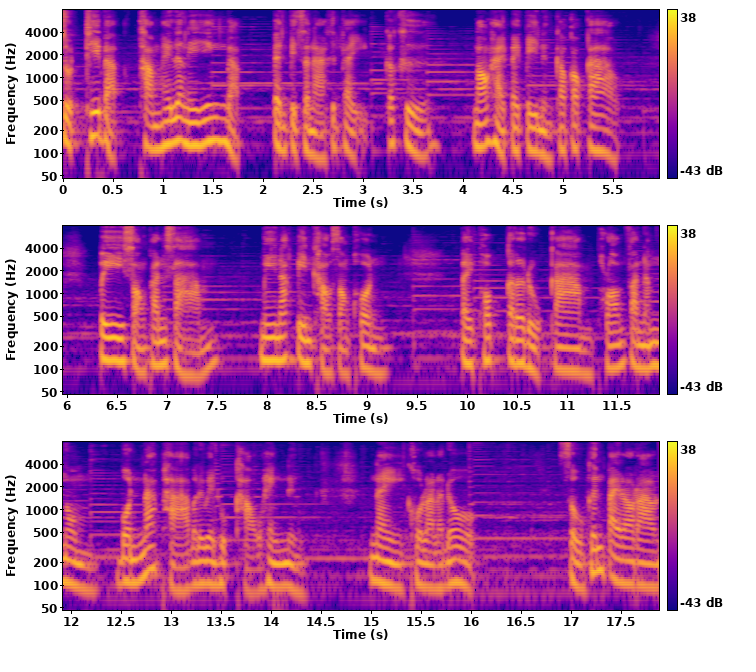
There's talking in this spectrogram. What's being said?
จุดที่แบบทำให้เรื่องนี้ยิ่งแบบเป็นปริศนาขึ้นไปอีกก็คือ น้องหายไปปี 1999 ปี 2003 มีนักปีนเขาสองคน ไปพบกระดูกกรามพร้อมฟันน้ำนม บนหน้าผาบริเวณหุบเขาแห่งหนึ่ง ในโคโลราโด สูงขึ้นไปราวๆ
